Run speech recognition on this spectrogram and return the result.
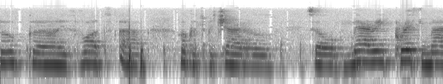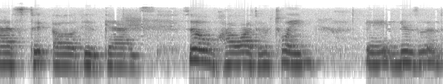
So guys, what's up? Welcome to my channel. So Merry Christmas to all of you guys. So how are you doing? In New Zealand,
